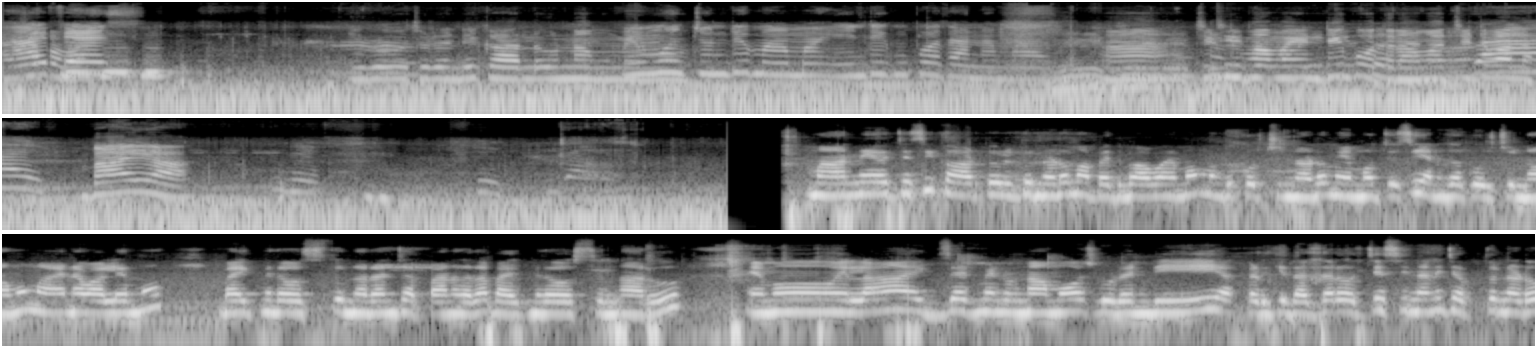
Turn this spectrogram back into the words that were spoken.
హాయ్ చెప్పమ్మా. ఇగో చూడండి కార్లో ఉన్నాము మేము. చుంటి మామ ఇంటికి పోతానమ్మా. ఆ, చిట్టి మామ ఇంటికి పోతున్నామా. చిట్టి వాళ్ళ బాయ్. మా అన్నయ్య వచ్చేసి కార్ తోలుతున్నాడు మా పెద్ద బావ ఏమో ముందు కూర్చున్నాడు మేము వచ్చేసి వెనక కూర్చున్నాము. మా ఆయన వాళ్ళేమో బైక్ మీద వస్తున్నారు అని చెప్పాను కదా బైక్ మీద వస్తున్నారు. మేము ఎలా ఎగ్జైట్మెంట్ ఉన్నామో చూడండి అక్కడికి దగ్గర వచ్చేసిందని చెప్తున్నాడు.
